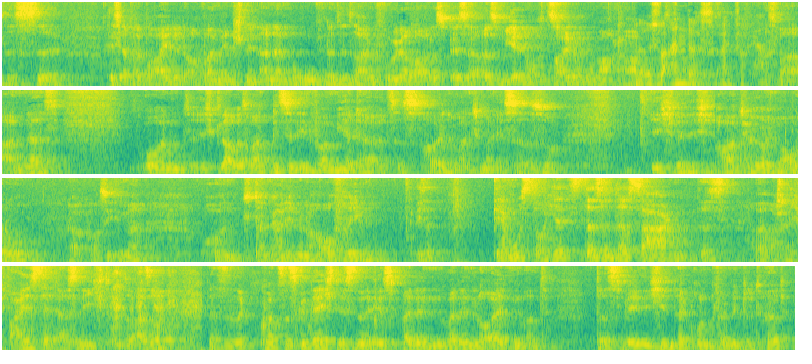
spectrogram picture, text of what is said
das äh, ist ja verbreitet auch bei Menschen in anderen Berufen, dass sie sagen, früher war alles besser, als wir noch Zeitung gemacht haben. Ja, es war anders einfach, ja. Es war anders. Und ich glaube, es war ein bisschen informierter, als es heute manchmal ist. Also so, ich, wenn ich Radio höre im Auto, ja quasi immer, und dann kann ich mir noch aufregen. Wie gesagt, der muss doch jetzt das und das sagen. Das, aber wahrscheinlich weiß der das nicht. Also, also dass ein kurzes Gedächtnis ist bei den, bei den Leuten und dass wenig Hintergrund vermittelt wird.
